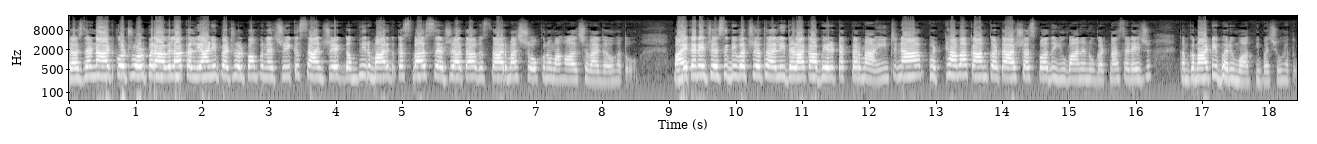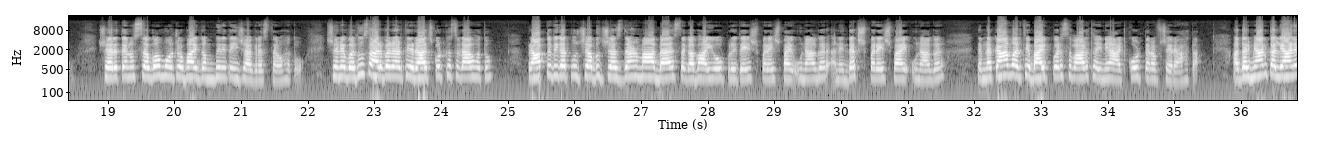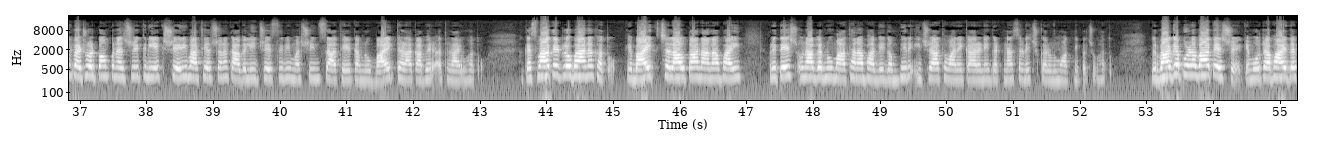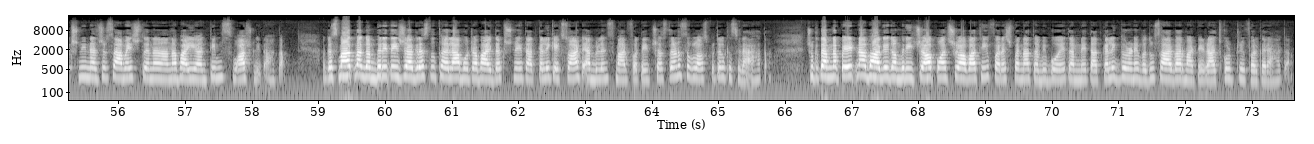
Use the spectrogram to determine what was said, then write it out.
જસદણના Atkot road પર આવેલા Kalyani petrol pump નજીક સાંજે ગંભીર માર્ગ અકસ્માત સર્જાતા વિસ્તારમાં શોકનો માહોલ છવાઈ ગયો હતો. બાઇક અને જેસીબી વચ્ચે થયેલી ધડાકાભેર ટક્કરમાં ઈંટના ભઠ્ઠામાં કામ કરતા આશાસ્પદ યુવાનનું ઘટના સ્થળે જ કમકમાટી ભર્યું મોત નીપજ્યું હતું. જ્યારે તેનો સગો મોટો ભાઈ ગંભીર રીતે ઇજાગ્રસ્ત થયો હતો. જેને વધુ સારવાર અર્થે રાજકોટ ખસેડાયો હતો. પ્રાપ્ત વિગત મુજબ જસદણમાં બે સગા પ્રિતેશ પરેશભાઈ ઉનાગર અને દક્ષ પરેશભાઈ ઉનાગર. તેમના કામ અર્થે બાઇક પર સવાર થઈને આટકોટ તરફ જઈ રહ્યા હતા. આ દરમિયાન કલ્યાણે પેટ્રોલ પંપ નજીકની એક શેરીમાંથી અચાનક આવેલી જેસીબી મશીન સાથે તેમનું બાઇક ધડાકાભેર અથડાયું હતું. અકસ્માત એટલો ભયાનક હતો કે બાઇક ચલાવતા નાના ભાઈ પ્રિતેશ ઉનાગરનું માથાના ભાગે ગંભીર ઈજા થવાને કારણે ઘટના સ્થળે જ કરુણ મોત નીપજ્યું હતું. દુર્ભાગ્યપૂર્ણ વાત એ છે કે મોટા ભાઈ દક્ષની નજર સામે જ તેના નાના ભાઈએ અંતિમ શ્વાસ લીધા હતા. અકસ્માતમાં ગંભીર રીતે ઇજાગ્રસ્ત થયેલા મોટા ભાઈ દક્ષને તાત્કાલિક એકસો આઠ એમ્બ્યુલન્સ મારફતે છસણ સિવિલ હોસ્પિટલ ખસેડાયા હતા. જોકે તેમના પેટના ભાગે ગંભીર ઇજા પહોંચ્યો આવવાથી ફરજ પરના તબીબોએ તેમને તાત્કાલિક ધોરણે વધુ સારવાર માટે રાજકોટ રેફર કર્યા હતા.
